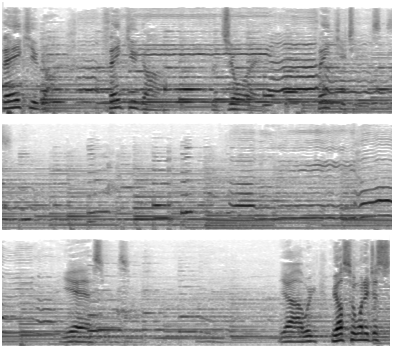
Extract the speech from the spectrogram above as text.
Thank you, God. Thank you, God, for joy. Thank you, Jesus. Yes, yes. Yeah, we, we also want to just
